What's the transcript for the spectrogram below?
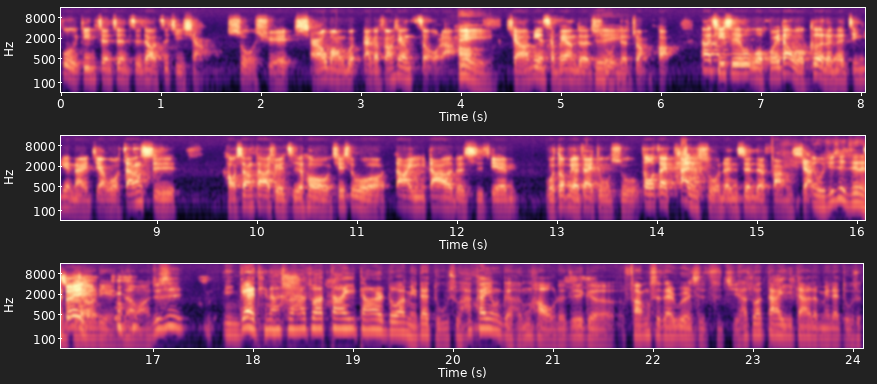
不一定真正知道自己想所学，想要往哪个方向走了，哈，想要念什么样的书的状况。那其实我回到我个人的经验来讲，我当时考上大学之后，其实我大一大二的时间。我都没有在读书，都在探索人生的方向。欸、我觉得这真的不要脸，你知道吗？就是你刚才听他说，他说他大一大二都还没在读书，他刚用一个很好的这个方式在认识自己。他说他大一大二都没在读书，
